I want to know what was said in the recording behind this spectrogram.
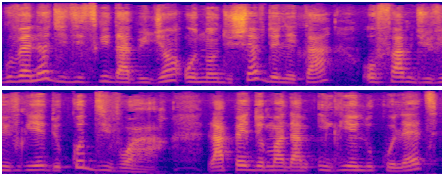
gouverneur du district d'Abidjan, au nom du chef de l'État, aux femmes du vivrier de Côte d'Ivoire. L'appel de Mme Irie Loucolette,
